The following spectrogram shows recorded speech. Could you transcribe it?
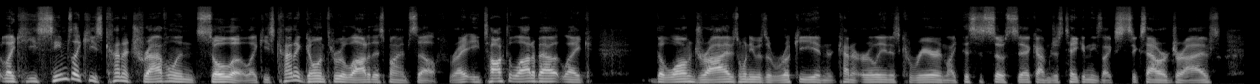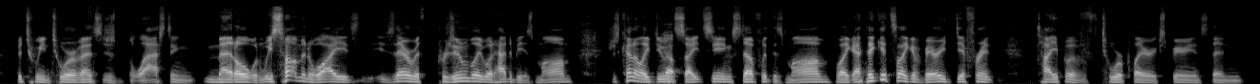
Like he seems like he's kind of traveling solo. Like he's kind of going through a lot of this by himself, right? He talked a lot about like the long drives when he was a rookie and kind of early in his career, and like this is so sick. I'm just taking these like six hour drives between tour events, and just blasting metal. When we saw him in Hawaii, he's, he's there with presumably what had to be his mom, just kind of like doing Yep. sightseeing stuff with his mom. Like I think it's like a very different type of tour player experience than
